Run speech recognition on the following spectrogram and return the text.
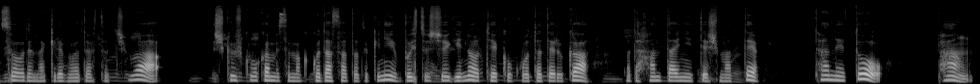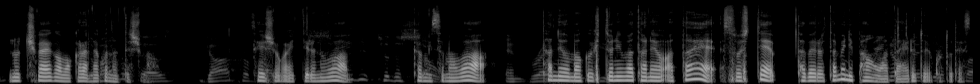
そうでなければ私たちは祝福を神様がくださった時に物質主義の帝国を立てるかまた反対に行ってしまって種とパンの違いが分からなくなってしまう。聖書が言っているのは神様は種をまく人には種を与えそして食べるためにパンを与えるということです。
